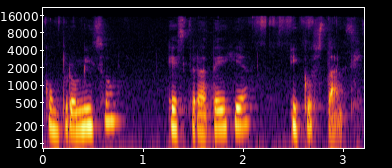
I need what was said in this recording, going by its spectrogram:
compromiso, estrategia y constancia.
